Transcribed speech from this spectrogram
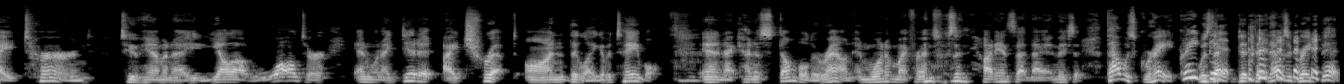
I turned to him and I yell out Walter. And when I did it, I tripped on the leg of a table, Uh-huh. and I kind of stumbled around. And one of my friends was in the audience that night, and they said that was great. Great was bit." that did, that, that was a great bit?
